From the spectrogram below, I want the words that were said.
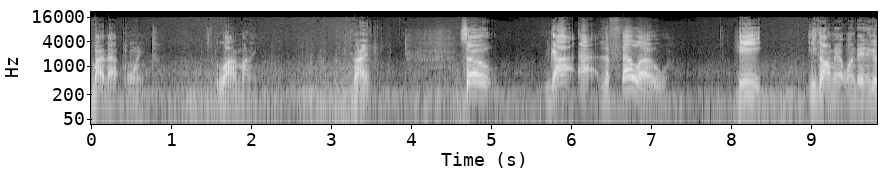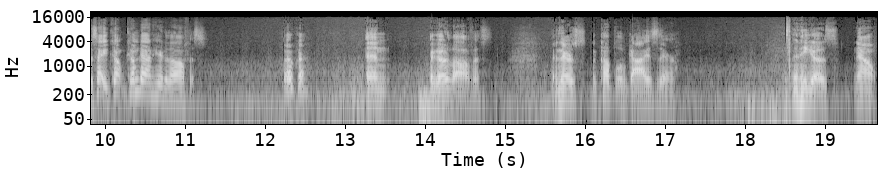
by that point. A lot of money, right? So, guy, uh, the fellow, he he called me up one day and he goes, "Hey, come come down here to the office." Okay, and I go to the office, and there's a couple of guys there, and he goes, "Now,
